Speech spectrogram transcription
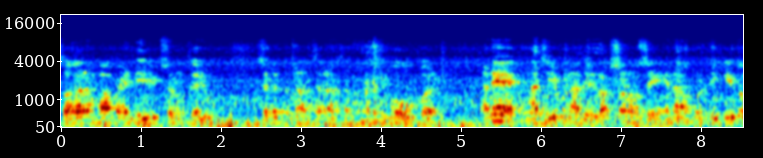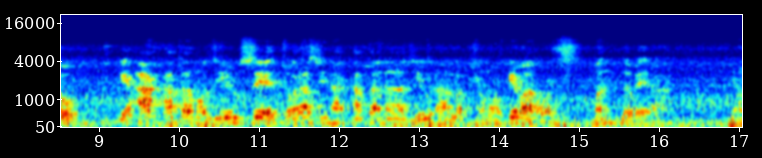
સવારામ બાપાએ નિરીક્ષણ કર્યું. જગતના ચરાચરના જીવો ઉપર. અને આ જીવના જે લક્ષણો છે, એના ઉપરથી કીધું કે આ ખાતાનો જીવ છે, ચોરાસીના ખાતાના જીવના લક્ષણો કેવા હોય? મંદ વૈરાગ. એનો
